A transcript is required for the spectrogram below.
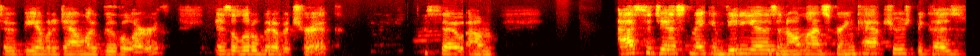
to be able to download Google Earth is a little bit of a trick. So um, I suggest making videos and online screen captures because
